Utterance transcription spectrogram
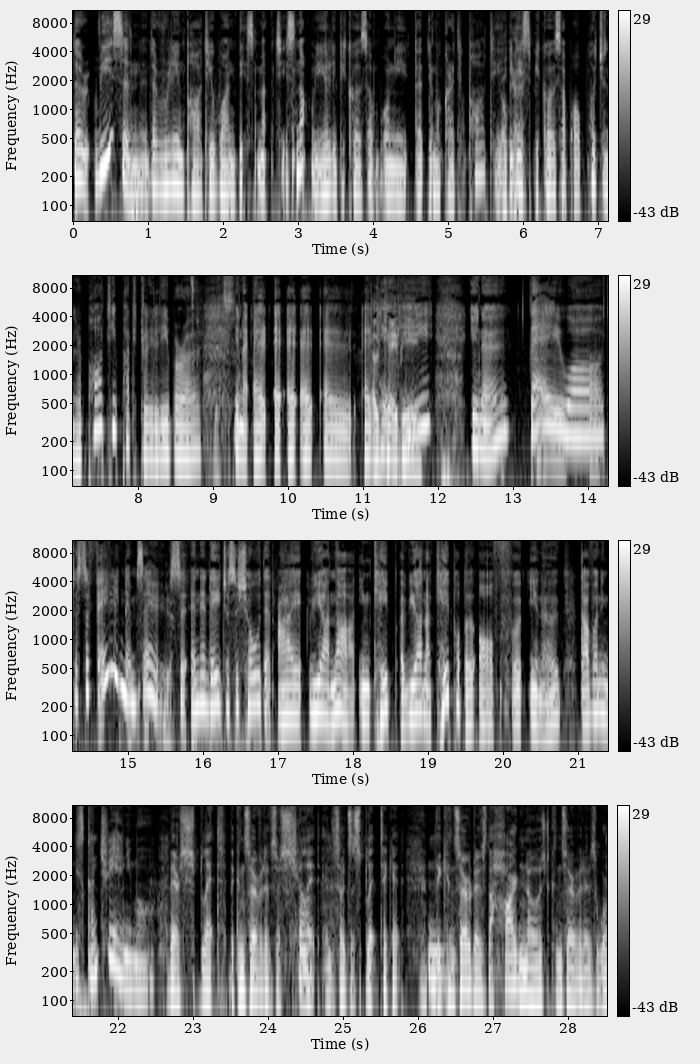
the reason the ruling party won this much is not really because of only the Democratic Party. It Okay. is because of opposition party, particularly liberal. Yes. You know, L, L, L, LKP. LKP. You know. They were just failing themselves, and then they just show that I we are not incap- we are not capable of uh, you know governing this country anymore. they're split. The conservatives are Sure. split, and so it's a split ticket. The conservatives, the hard-nosed conservatives, were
